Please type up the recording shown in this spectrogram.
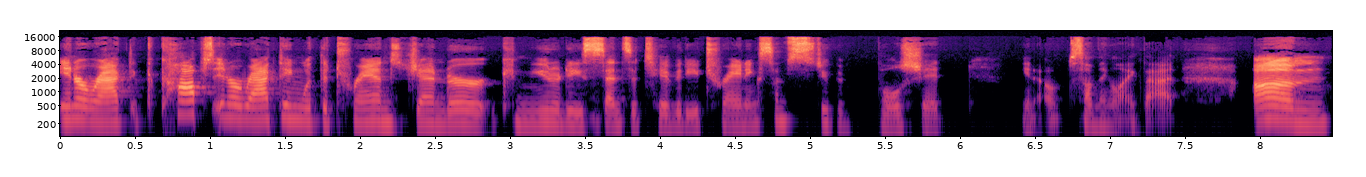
interact cops interacting with the transgender community sensitivity training, some stupid bullshit, you know, something like that. Um,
